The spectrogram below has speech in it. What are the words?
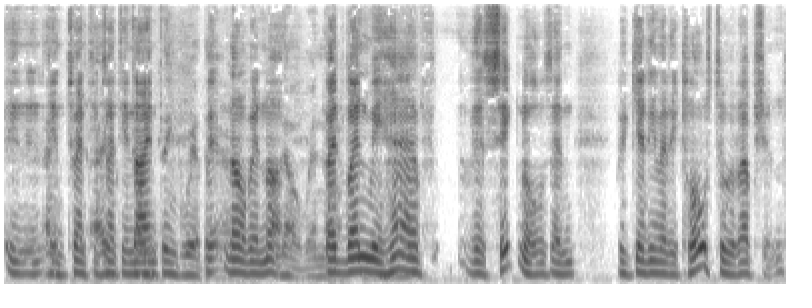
in, in and twenty I don't think we're there. No, we're not. No, we're not. But when we have the signals and we're getting very close to eruption,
